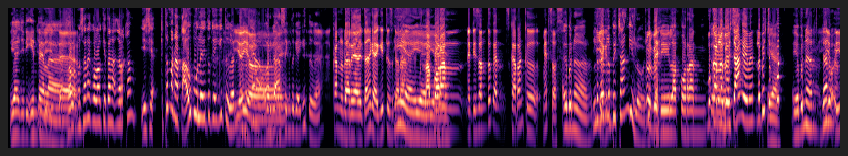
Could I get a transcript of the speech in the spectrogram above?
Ya jadi intel Jadi lah. Kalau misalnya kalau kita nggak ngerekam, ya si- kita mana tahu bule itu kayak gitu kan? Iya, iya. Warga asing itu kayak gitu kan? Kan udah realitanya kayak gitu sekarang. Iya, iya, Laporan netizen tuh kan sekarang ke medsos. Eh bener. Iya Dan kan? lebih canggih loh Lebih- daripada laporan. Bukan ke- lebih canggih, men. Lebih Iya, cepat. iya bener. Dan Yoi.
